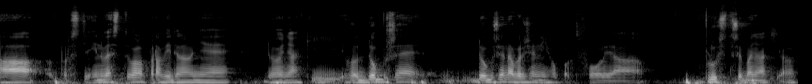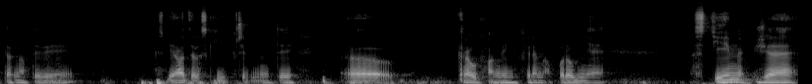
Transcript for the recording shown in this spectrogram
a prostě investoval pravidelně do nějakého dobře, dobře navrženého portfolia, plus třeba nějaké alternativy, sběratelské předměty, eh, crowdfunding firm a podobně, s tím, že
